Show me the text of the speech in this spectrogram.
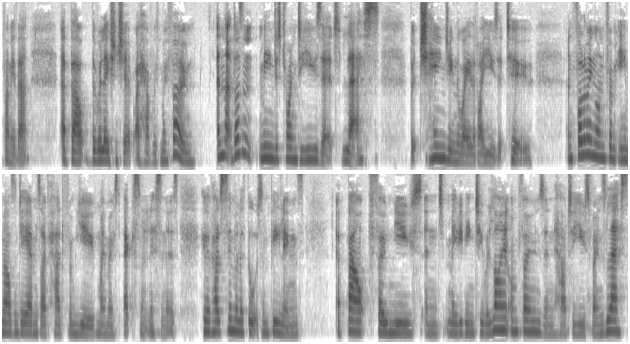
funny that, about the relationship I have with my phone. And that doesn't mean just trying to use it less, but changing the way that I use it too. And following on from emails and DMs I've had from you, my most excellent listeners, who have had similar thoughts and feelings about phone use and maybe being too reliant on phones and how to use phones less,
